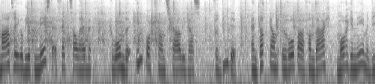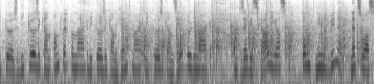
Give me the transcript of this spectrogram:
maatregel die het meeste effect zal hebben, gewoon de import van schaliegas verbieden. En dat kan Europa vandaag, morgen nemen, die keuze. Die keuze kan Antwerpen maken, die keuze kan Gent maken, die keuze kan Zeebrugge maken. Om te zeggen, schaliegas komt niet meer binnen. Net zoals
